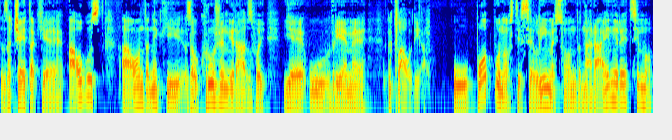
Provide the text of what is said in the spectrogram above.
Začetak je August, a onda neki zaokruženi razvoj je u vrijeme Klaudija. U potpunosti se Limes onda na Rajni recimo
